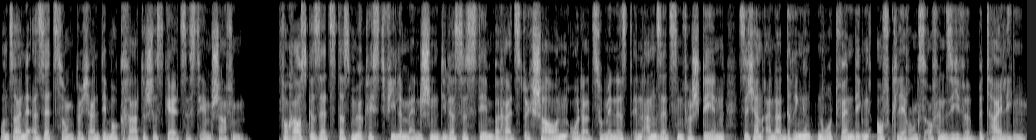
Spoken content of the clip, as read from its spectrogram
und seine Ersetzung durch ein demokratisches Geldsystem schaffen. Vorausgesetzt, dass möglichst viele Menschen, die das System bereits durchschauen oder zumindest in Ansätzen verstehen, sich an einer dringend notwendigen Aufklärungsoffensive beteiligen.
